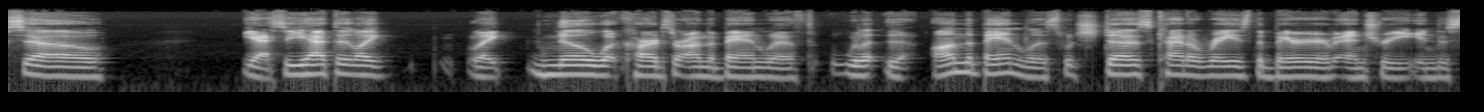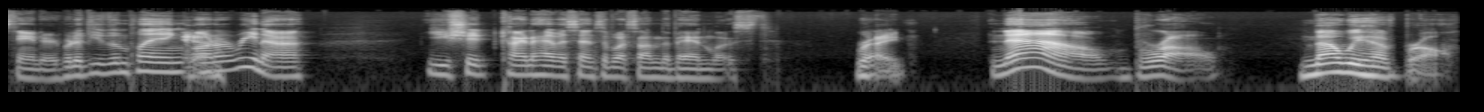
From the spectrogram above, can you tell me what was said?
so yeah, so you have to like like know what cards are on the ban with on the ban list, which does kind of raise the barrier of entry into Standard. But if you've been playing Yeah. on Arena, you should kind of have a sense of what's on the ban list. Right. Now, Brawl. Now we have Brawl.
